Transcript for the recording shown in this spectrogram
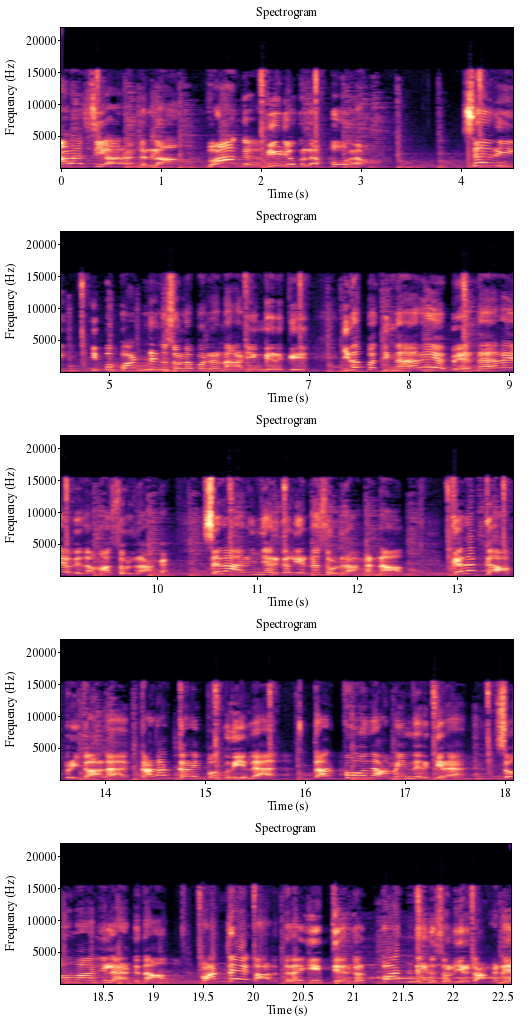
ஆராய்ச்சி ஆராய்ஞ்சிடலாம் வாங்க வீடியோக்குள்ள போகலாம். சரி இப்ப பண்டுன்னு சொல்லப்படுற நாடு எங்க இருக்கு? இத பத்தி நிறைய பேர் நிறைய விதமா சொல்றாங்க. சில அறிஞர்கள் என்ன சொல்றாங்கன்னா கிழக்கு ஆப்பிரிக்கால கடற்கரை பகுதியில தற்போது அமைந்திருக்கிற சோமாலிலாண்டு தான் பண்டைய காலத்துல எகிப்தியர்கள் பண்டுன்னு சொல்லியிருக்காங்கன்னு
